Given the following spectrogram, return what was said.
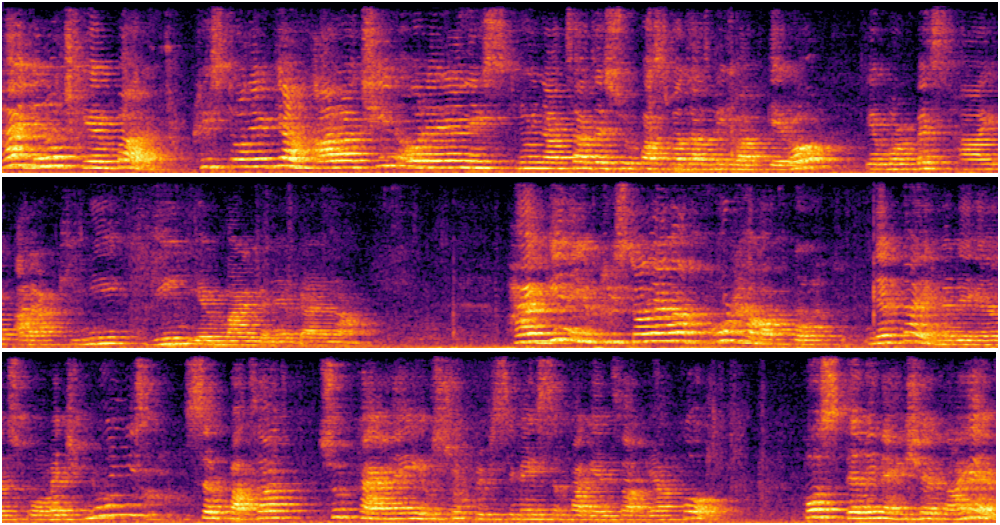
Հայ գնոջ կերպարը քրիստոնեական առաջին օրերեն իսկ նույնացած է Սուրբ Աստվածածնի պատկերով եւ որպես հայ արաքինի գին եւ մայր ներկայանա։ Հարգինը եւ քրիստոնեական խոր հավատքով ներկա է մեր եկեղեցու մեջ նույնիսկ սրբացած Սուրբ Քայանեի եւ Սուրբ Պրիսիմեի սրբագենցաղյակով հոս դերին է հիշել նաեւ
